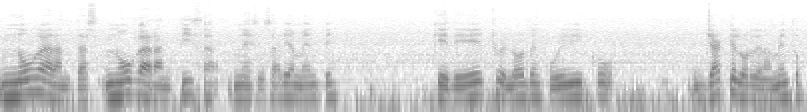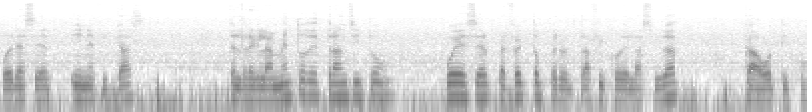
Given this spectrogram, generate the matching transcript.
no, no garantiza necesariamente que de hecho el orden jurídico, ya que el ordenamiento podría ser ineficaz, el reglamento de tránsito puede ser perfecto, pero el tráfico de la ciudad caótico.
